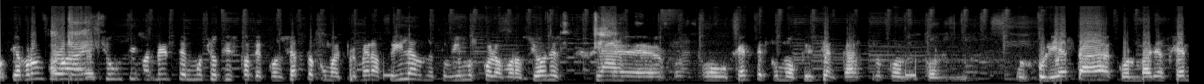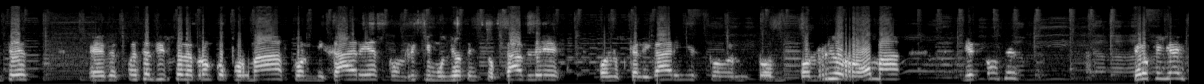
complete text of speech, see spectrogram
porque Bronco okay. ha hecho últimamente muchos discos de concepto como el Primera Fila, donde tuvimos colaboraciones claro. eh, con, con, gente como Cristian Castro, con, con, con, Julieta, con varias gentes. Eh, después el disco de Bronco por Más, con Mijares, con Ricky Muñoz de Intocable, con los Caligaris, con, con Río Roma. Y entonces creo que ya es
